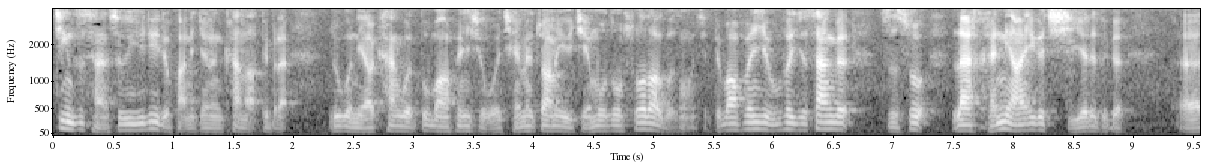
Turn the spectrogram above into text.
净资产收益率的话，你就能看到，对不对？如果你要看过杜邦分析，我前面专门有节目中说到过东西。杜邦分析无非就三个指数来衡量一个企业的这个呃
